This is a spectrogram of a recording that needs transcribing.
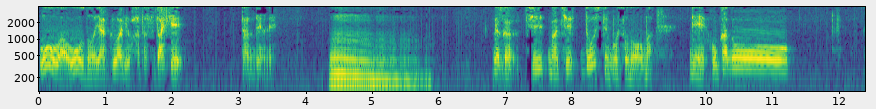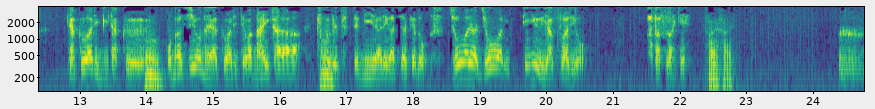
王は王の役割を果たすだけなんだよね。うーん。なんか、ちまあ、ちどうしてもその、まあ、ね、他の役割みたく、同じような役割ではないから、特別って見られがちだけど、上割は上割っていう役割を果たすだけ。はいはい。うん。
